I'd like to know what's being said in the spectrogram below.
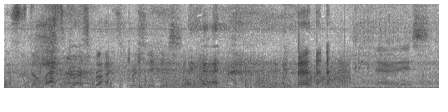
This is the last correspondence from Ashish. There it is.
